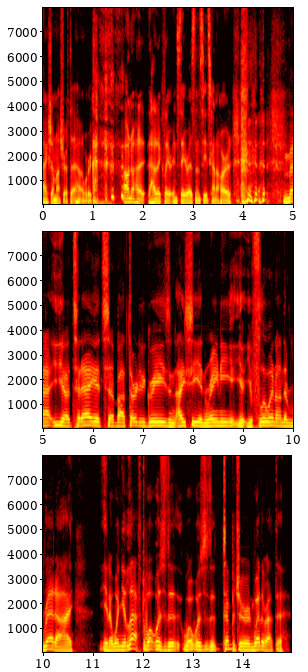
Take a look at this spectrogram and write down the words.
Actually, I'm not sure if that how it works. I don't know how to how to declare in-state residency. It's kind of hard. Matt, you know, today it's about 30 degrees and icy and rainy. You, you flew in on the red eye. You know, when you left, what was the what was the temperature and weather out there?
